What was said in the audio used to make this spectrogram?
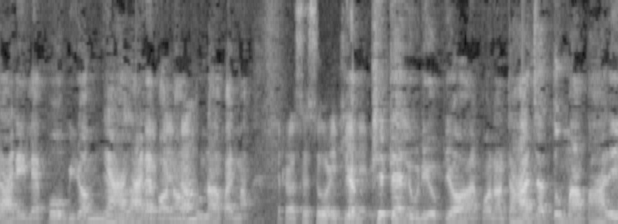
တာတွေလည်းပို့ပြီးတော့များလာတယ်ပေါ့နော်အခုနောက်ပိုင်းမှာတော်တော်ဆွဆိုးတွေဖြစ်နေပြီဖြစ်တဲ့လူတွေကိုပြောတာပေါ့နော်ဒါကကြသူ့မှာဘာတွေ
